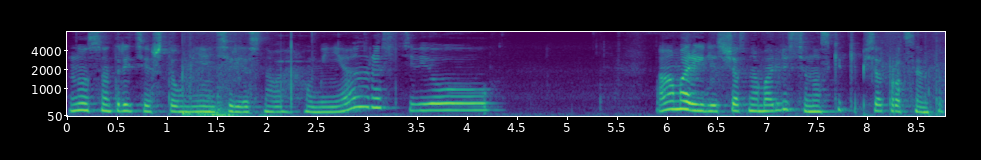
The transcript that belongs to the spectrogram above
Ну, смотрите, что у меня интересного. У меня расцвел амарилис. Сейчас на амарилисе у нас скидки 50%.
